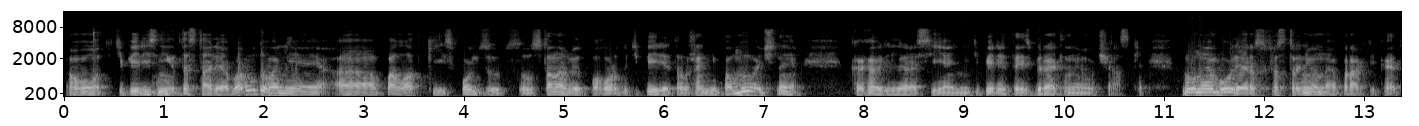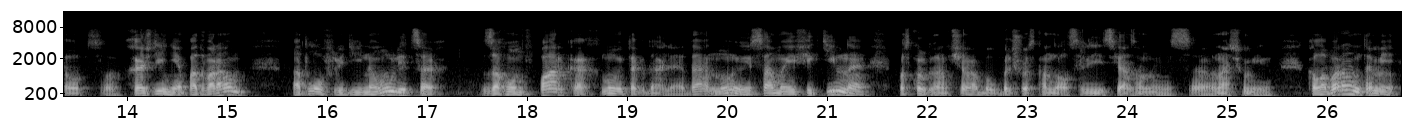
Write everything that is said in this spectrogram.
Вот. Теперь из них достали оборудование, а палатки используют, устанавливают по городу. Теперь это уже не помывочные, как говорили россияне, теперь это избирательные участки. Ну, наиболее распространенная практика – это вот хождение по дворам, отлов людей на улицах, загон в парках, ну и так далее. Да? Ну и самое эффективное, поскольку там вчера был большой скандал, связанный с э, нашими коллаборантами,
